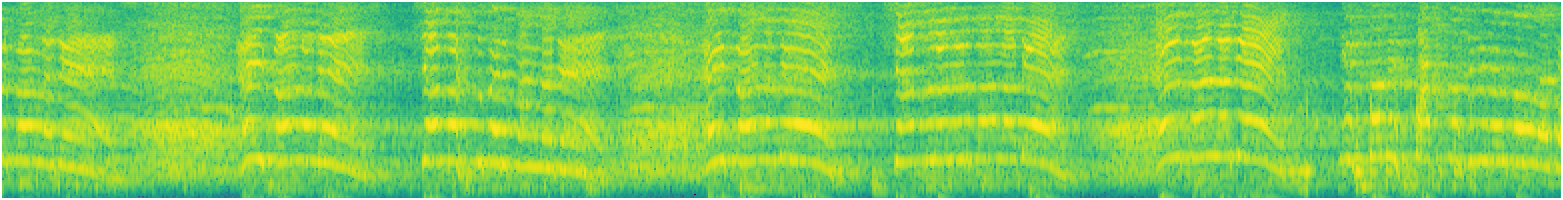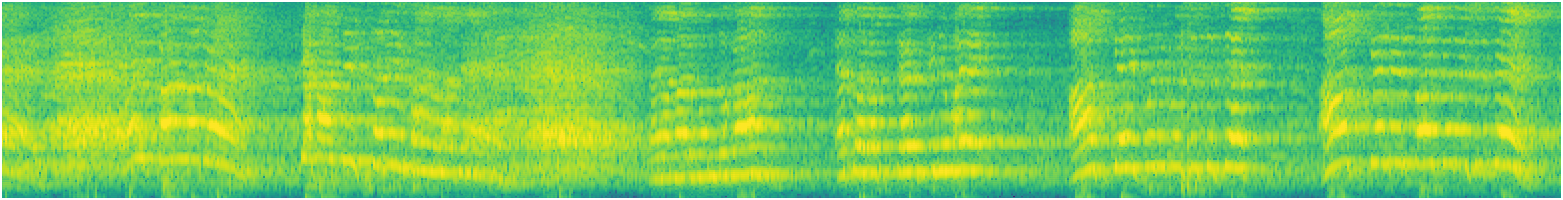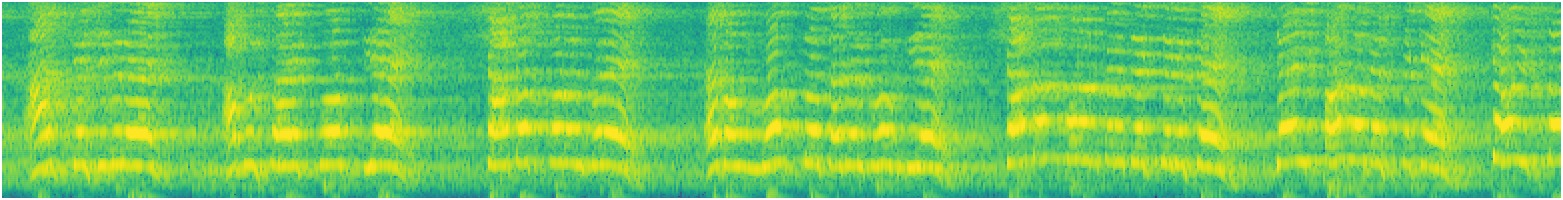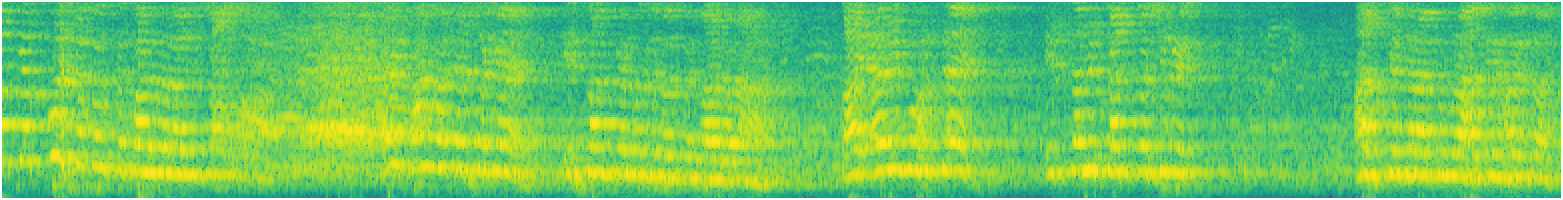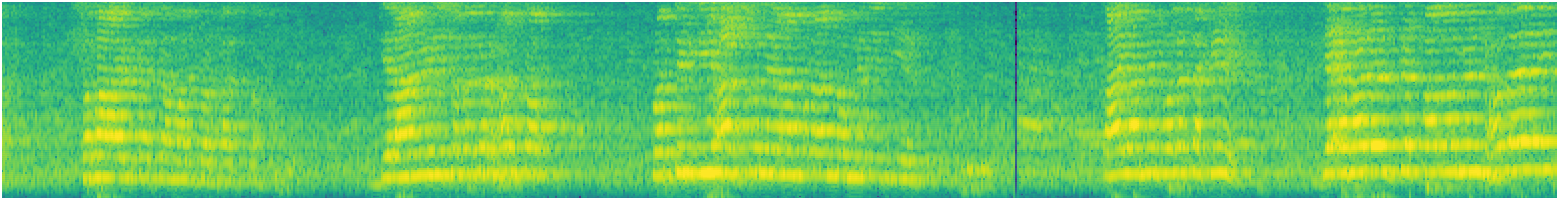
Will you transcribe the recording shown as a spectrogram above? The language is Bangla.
সুন্দর বাংলাদেশ! এই বাংলাদেশ! শাহ মখদুমের বাংলাদেশ! এই বাংলাদেশ! শাহ বাংলাদেশ! এই বাংলাদেশ! ইসলামী ছাত্র শিবিরের বাংলাদেশ! এই বাংলাদেশ! জামাত ইসলামের বাংলাদেশ! তাই আমার বন্ধুগণ, এত রক্তের বিনিময়ে আজকে এই পরিবেশ এসেছে। আজকে নির্বাচন এসেছে। আজকে শিবিরের আবু সাহেব বুক দিয়ে সাদত করে এবং মুগ্ধ তাদের বুক দিয়ে সাদত করে দেখতে গেছে যে এই বাংলাদেশ থেকে কেউ ইসলামকে বুঝতে ফেলতে পারবে না এই বাংলাদেশ থেকে ইসলামকে মুছে ফেলতে পারবে না। তাই এই মুহূর্তে ইসলামী ছাত্র শিবির আজকে যারা তোমরা হাজির হয়েছ, সবার কাছে আমার দরখাস্ত। জেলা আমির হিসাবে দরখাস্ত, প্রতিটি আসনে আমরা নমিনি দিয়েছি। তাই আমি বলে থাকি যে এবারের যে পার্লামেন্ট হবে, এই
